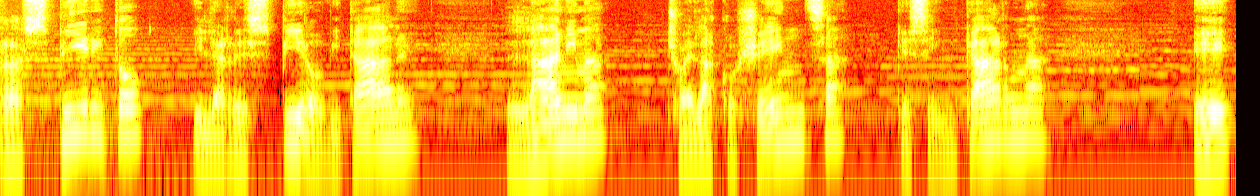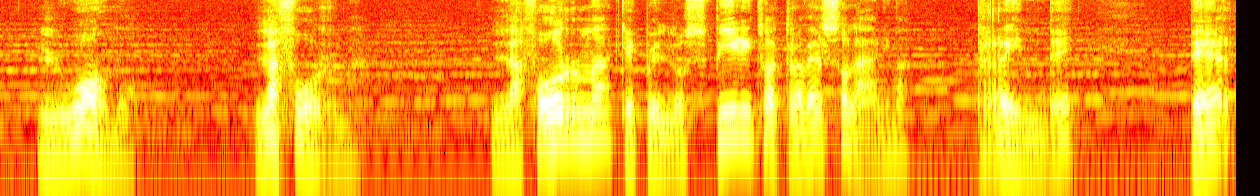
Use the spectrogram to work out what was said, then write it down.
fra spirito, il respiro vitale, l'anima, cioè la coscienza che si incarna, e l'uomo, la forma, la forma che quello spirito attraverso l'anima prende per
